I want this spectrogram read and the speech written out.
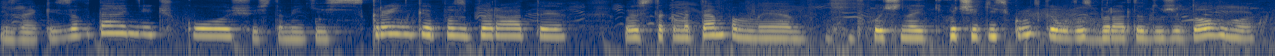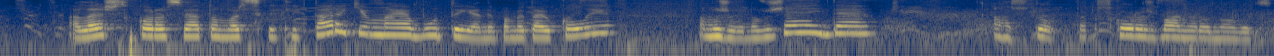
не знаю, якесь завданнячко, щось там, якісь скриньки позбирати. Бо з такими темпами, хоч, на, хоч якісь крутки буду збирати дуже довго. Але ж скоро свято морських ліхтариків має бути, я не пам'ятаю коли. А може воно вже йде. А, стоп, так скоро ж банер оновиться.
